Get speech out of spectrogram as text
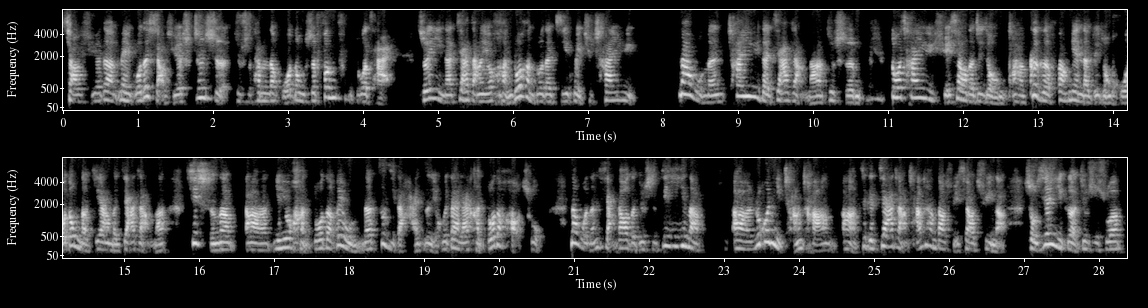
小学的美国的小学真是就是他们的活动是丰富多彩，所以呢，家长有很多很多的机会去参与。那我们参与的家长呢，就是多参与学校的这种啊各个方面的这种活动的这样的家长呢，其实呢啊也有很多的为我们的自己的孩子也会带来很多的好处。那我能想到的就是第一呢啊，如果你常常啊这个家长常常到学校去呢，首先一个就是说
